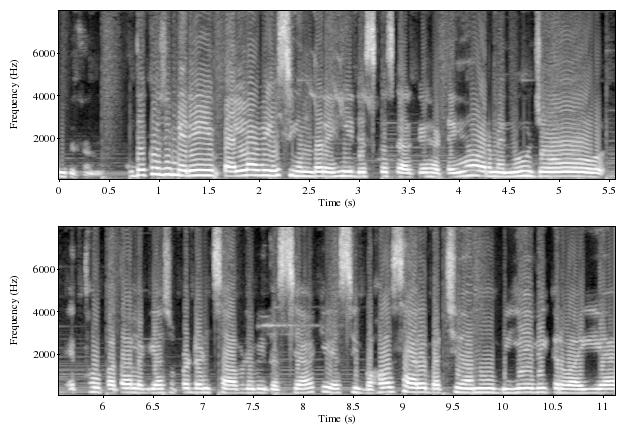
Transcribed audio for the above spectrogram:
ਉਸ ਨੂੰ ਕਿਸਾਂ ਦੇਖੋ ਜੀ, ਮੇਰੀ ਪਹਿਲਾਂ ਵੀ ਅਸੀਂ ਅੰਦਰ ਇਹੀ ਡਿਸਕਸ ਕਰਕੇ ਹਟੇ ਹਾਂ ਔਰ ਮੈਨੂੰ ਜੋ ਇੱਥੋਂ ਪਤਾ ਲੱਗਿਆ ਸੁਪਰਡੈਂਟ ਸਾਹਿਬ ਨੇ ਵੀ ਦੱਸਿਆ ਕਿ ਅਸੀਂ ਬਹੁਤ ਸਾਰੇ ਬੱਚਿਆਂ ਨੂੰ ਬੀਏ ਵੀ ਕਰਵਾਈ ਹੈ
